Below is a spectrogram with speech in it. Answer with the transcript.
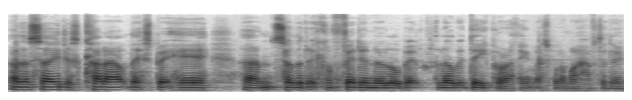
as I say, just cut out this bit here um, so that it can fit in a little bit a little bit deeper. I think that's what I might have to do.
